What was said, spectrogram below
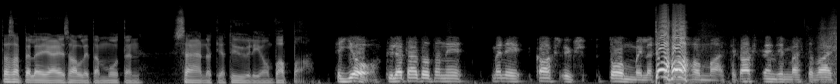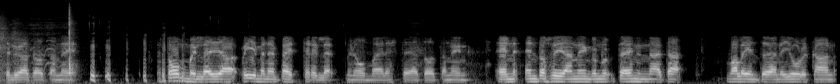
tasapelejä ei sallita, muuten säännöt ja tyyli on vapaa. Joo, kyllä tämä tota, niin, meni 2-1 Tommille tämä homma, että kaksi ensimmäistä väittelyä tota, niin, Tommille ja viimeinen Petterille minun mielestä. Ja, tota, niin, en, en tosiaan niin kun, tehnyt näitä valintoja niin juurikaan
